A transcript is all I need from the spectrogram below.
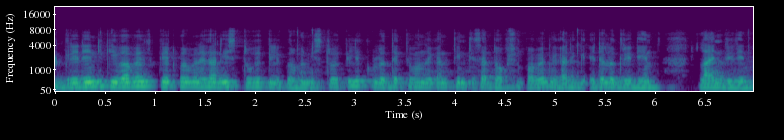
গ্রেডিয়েন্টটি কীভাবে ক্রিয়েট করবেন? এখানে স্টোকে ক্লিক করবেন। স্টোকে ক্লিক করলে দেখতে পাবেন এখানে তিনটি চারটে অপশন পাবেন। এখানে এটা হলো গ্রেডিয়েন্ট লাইন গ্রেডিয়েন্ট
